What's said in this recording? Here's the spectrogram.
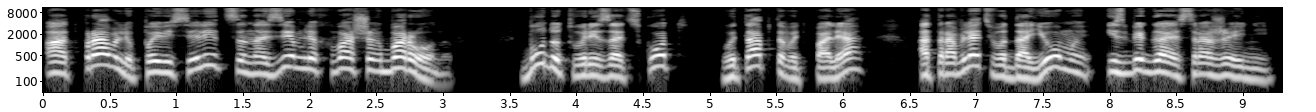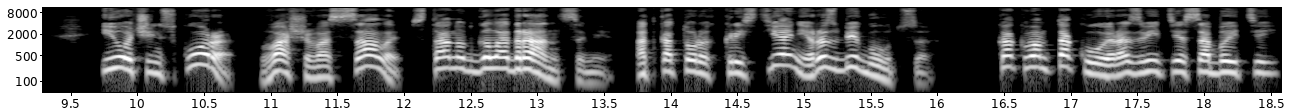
а отправлю повеселиться на землях ваших баронов. Будут вырезать скот, вытаптывать поля, отравлять водоемы, избегая сражений. И очень скоро ваши вассалы станут голодранцами, от которых крестьяне разбегутся. Как вам такое развитие событий?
